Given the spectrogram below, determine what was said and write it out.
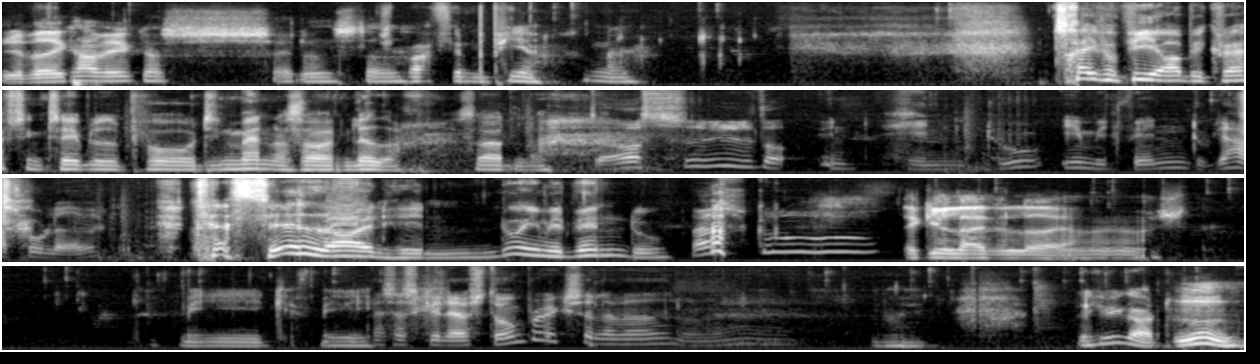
Jeg ved ikke, har vi ikke også et eller andet sted? Jeg skal bare finde papir. Sådan der. Tre papirer op i crafting tablet på din mand, og så en læder. Sådan der. Der sidder en hindue i mit vindue. Jeg har to lader, værsgo. Der sidder en hende. Du er i mit vindue. Værsgo. Jeg gilder dig, det leder jeg. Ja. Mega, mega. Altså, skal jeg lave stone bricks, eller hvad? Det kan vi godt. Mm.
